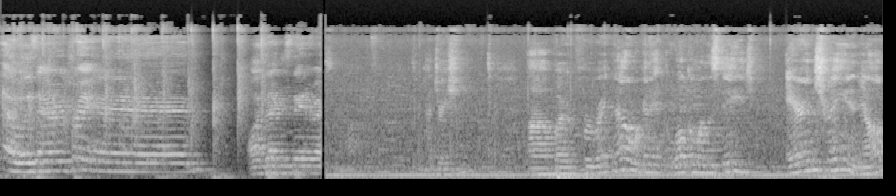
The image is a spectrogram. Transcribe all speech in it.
that was Aaron Trahan. On deck is Danny Hydration. Uh, but for right now, we're going to welcome on the stage Aaron Trahan, y'all.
